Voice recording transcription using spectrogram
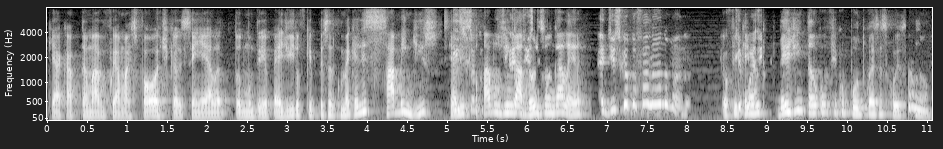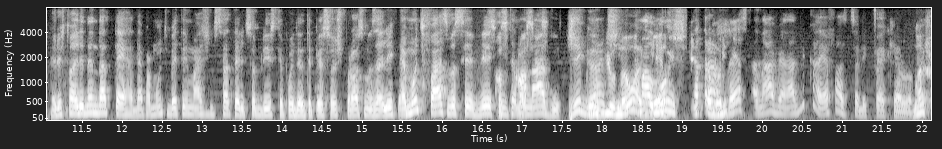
que a Capitã Marvel foi a mais forte, que sem ela todo mundo teria perdido. Eu fiquei pensando como é que eles sabem disso? Se ali só eu- estavam os Vingadores e uma galera. É disso que eu tô falando, mano. Eu fiquei Tipo, muito. Desde então que eu fico puto com essas coisas. Mano, eles estão ali dentro da Terra, dá pra muito bem ter imagem de satélite sobre isso, depois de eu ter pessoas próximas ali. É muito fácil você ver Pessoas quando tem uma próximas. nave gigante, Não viu, não, a uma guerra luz que tamanho? atravessa a nave, a nave cai. É fácil de saber que foi a Carol. Mas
